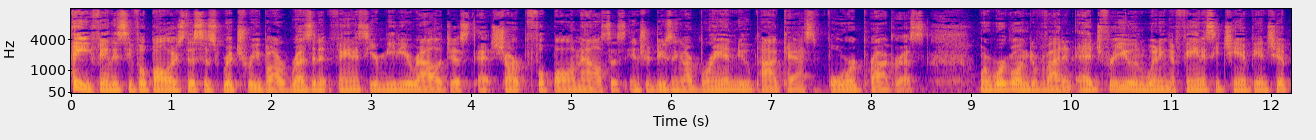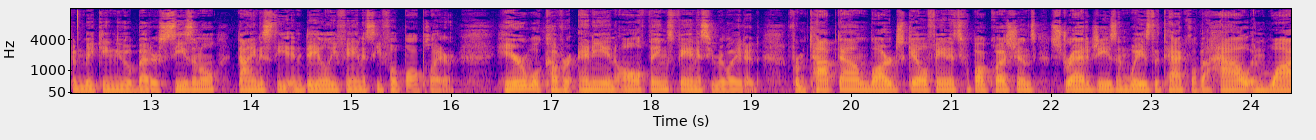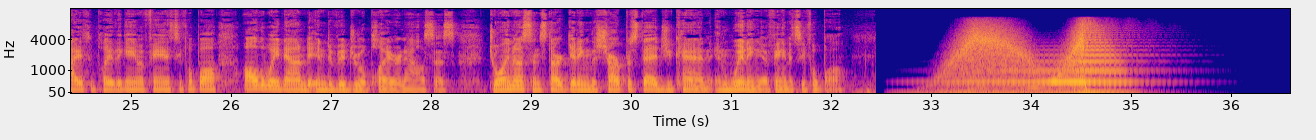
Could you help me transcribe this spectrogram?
Hey, fantasy footballers, this is Rich Hribar, resident fantasy meteorologist at Sharp Football Analysis, introducing our brand new podcast, Forward Progress, where we're going to provide an edge for you in winning a fantasy championship and making you a better seasonal, dynasty, and daily fantasy football player. Here we'll cover any and all things fantasy related, from top down, large scale fantasy football questions, strategies, and ways to tackle the how and why to play the game of fantasy football, all the way down to individual player analysis. Join us and start getting the sharpest edge you can in winning at fantasy football.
